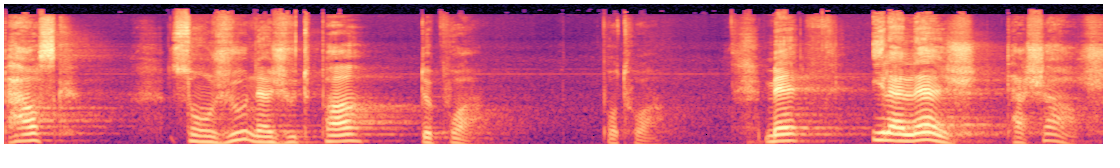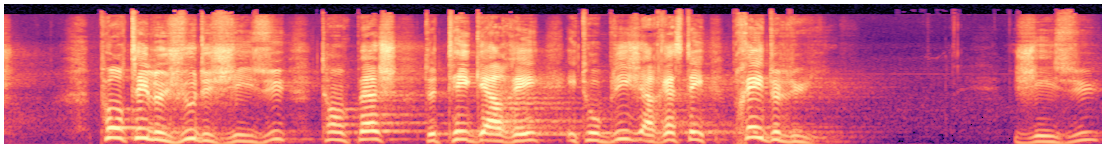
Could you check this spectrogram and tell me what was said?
parce que son joug n'ajoute pas de poids pour toi, mais il allège ta charge. Porter le joug de Jésus t'empêche de t'égarer et t'oblige à rester près de lui. Jésus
